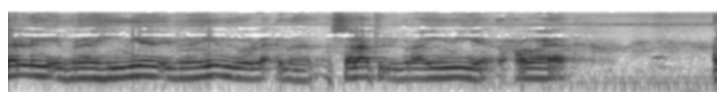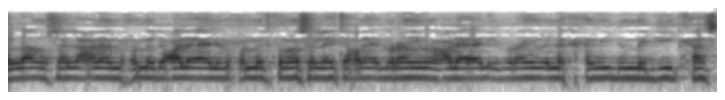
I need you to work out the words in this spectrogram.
salliga ibraahimiyada ibraahimiga la imaan asalaatu libraahimiya waxaa waaye allahuma salli calaa muxamed wacalaa ali muxamed kamaa sallayta calaa ibraahim wacalaa ali ibraahim inaka xamiidu majiid kaas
